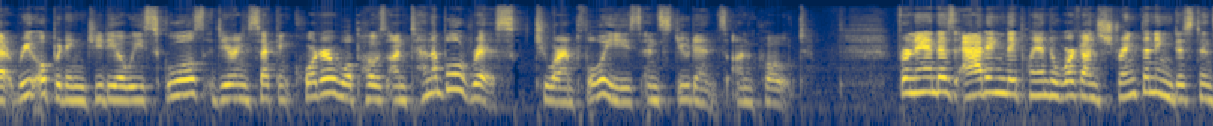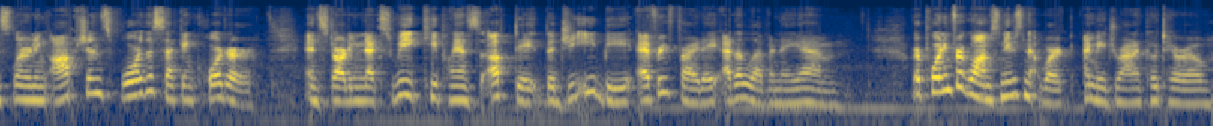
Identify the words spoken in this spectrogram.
that reopening GDOE schools during second quarter will pose untenable risk to our employees and students, unquote. Fernandez adding they plan to work on strengthening distance learning options for the second quarter. And starting next week, he plans to update the GEB every Friday at 11 a.m. Reporting for Guam's News Network, I'm Adriana Cotero.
